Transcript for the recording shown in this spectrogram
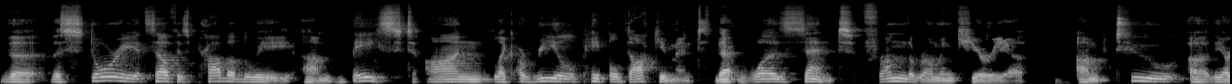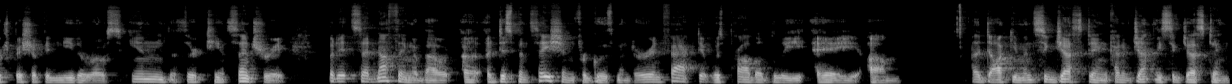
the the story itself is probably um, based on like a real papal document that was sent from the Roman Curia um, to uh, the Archbishop in Nidaros in the 13th century. But it said nothing about a, a dispensation for Guthmundur. In fact, it was probably a um, a document suggesting, kind of gently suggesting,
